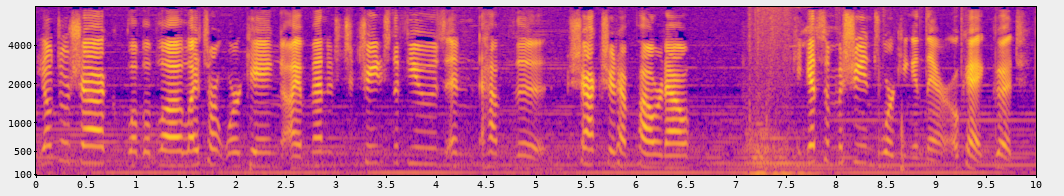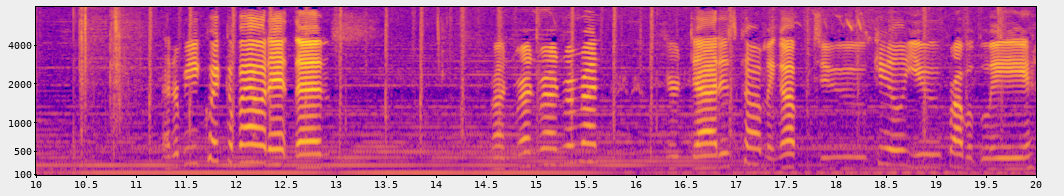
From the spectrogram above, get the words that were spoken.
The outdoor shack, blah blah blah, lights aren't working. I have managed to change the fuse and have the shack should have power now. Can get some machines working in there. Okay, good. Better be quick about it then. Run, run, run, run, run. Your dad is coming up to kill you, probably.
